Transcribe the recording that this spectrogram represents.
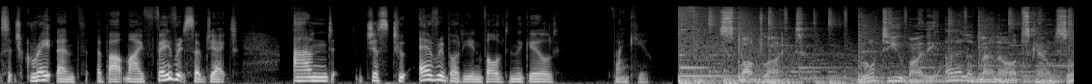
such great length about my favourite subject and just to everybody involved in the Guild, thank you. Spotlight, brought to you by the Isle of Man Arts Council.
